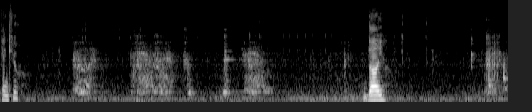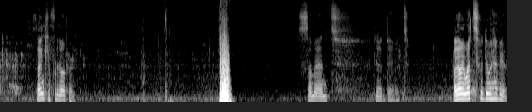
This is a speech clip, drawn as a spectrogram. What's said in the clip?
Thank you. Die. Thank you for the weapon. Cement. God damn it. By the way, what do we have here?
